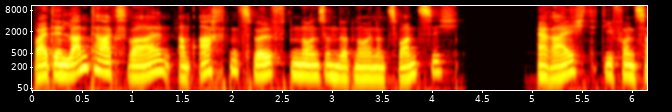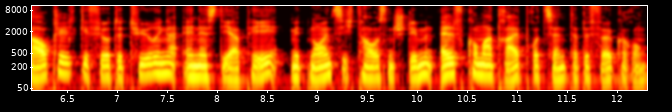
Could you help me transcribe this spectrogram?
Bei den Landtagswahlen am 8.12.1929 erreicht die von Saukel geführte Thüringer NSDAP mit 90.000 Stimmen 11,3 Prozent der Bevölkerung,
